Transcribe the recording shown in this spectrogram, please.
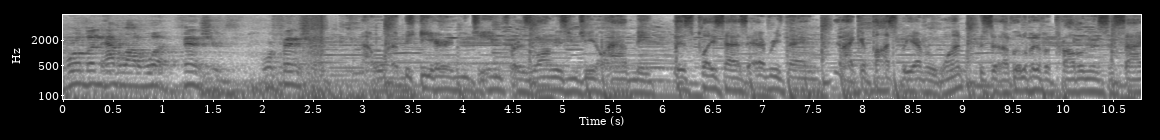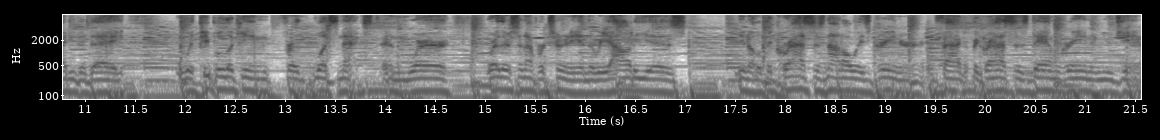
The world doesn't have a lot of what? Finishers. We're finishers. I want to be here in Eugene for as long as Eugene will have me. This place has everything that I could possibly ever want. There's a little bit of a problem in society today with people looking for what's next and where where there's an opportunity. And the reality is, you know, the grass is not always greener. In fact, the grass is damn green in Eugene.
